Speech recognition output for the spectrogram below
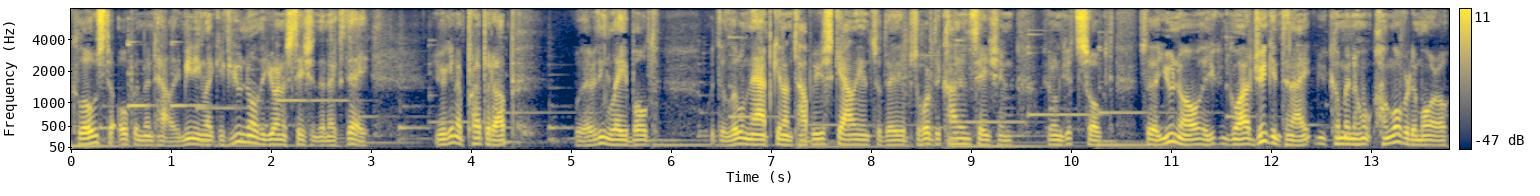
Close to open mentality, meaning like if you know that you're on a station the next day, you're gonna prep it up with everything labeled, with the little napkin on top of your scallion so they absorb the condensation, so they don't get soaked, so that you know that you can go out drinking tonight, you come in hungover tomorrow,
